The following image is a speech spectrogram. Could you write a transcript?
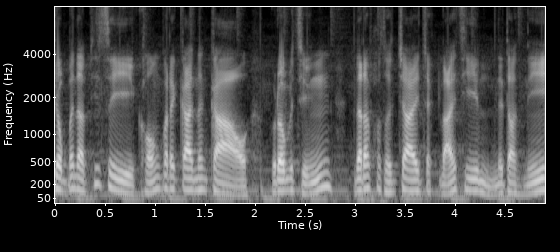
จบอันดับที่ 4 ของรายการดังกล่าว รวมไปถึงได้รับความสนใจจากหลายทีมในตอนนี้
